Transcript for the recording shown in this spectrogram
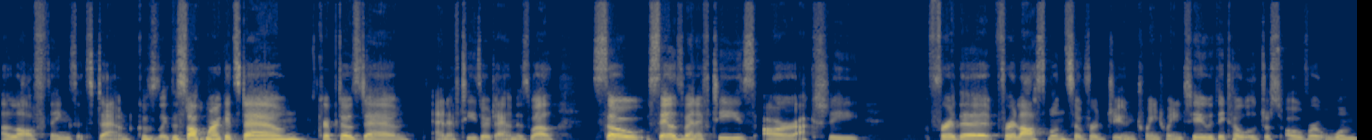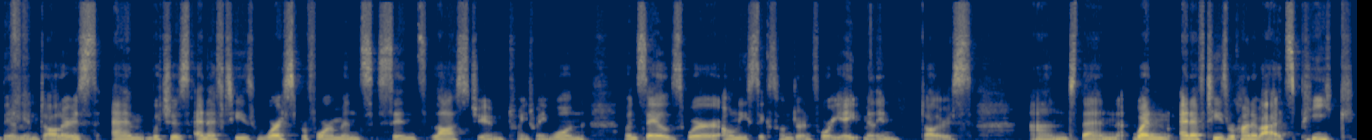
a lot of things, it's down. Because, like, the stock market's down, crypto's down, NFTs are down as well. So, sales of NFTs are actually for the for last month, so for June 2022, they totaled just over one billion dollars, um, which is NFT's worst performance since last June 2021, when sales were only 648 million dollars. And then when NFTs were kind of at its peak,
